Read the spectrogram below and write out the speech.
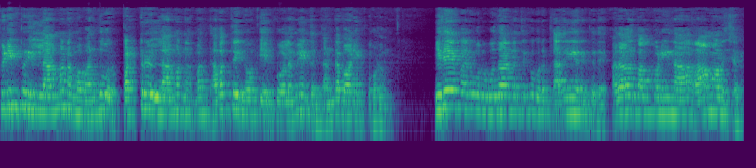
பிடிப்பு இல்லாம நம்ம வந்து ஒரு பற்று இல்லாம நம்ம தவத்தை நோக்கிய கோலமே இந்த தண்டபாணி கோலம். இதே மாதிரி ஒரு உதாரணத்துக்கு ஒரு கதையும் இருக்குது. அதாவது பார்க்க போனீங்கன்னா ராமானுஜர்.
